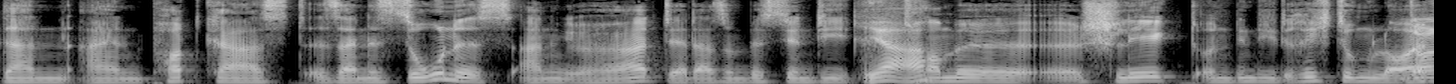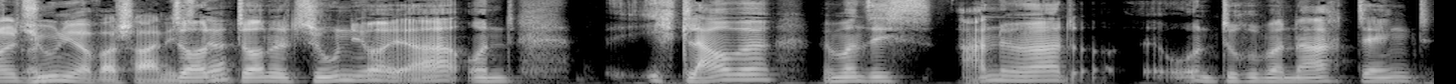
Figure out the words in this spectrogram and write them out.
dann einen Podcast seines Sohnes angehört, der da so ein bisschen die ja. Trommel äh, schlägt und in die Richtung läuft. Donald Junior wahrscheinlich. Don, ne? Donald Junior, ja. Und ich glaube, wenn man sich's anhört und darüber nachdenkt,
